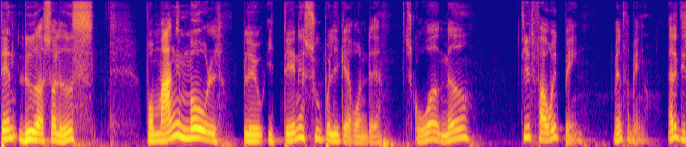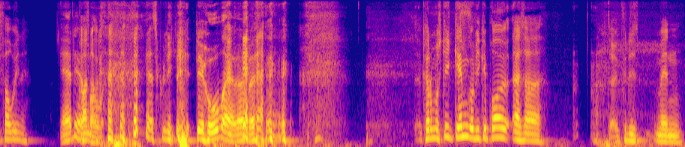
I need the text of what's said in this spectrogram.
Den lyder således. Hvor mange mål blev i denne Superliga-runde scoret med dit favoritben, venstrebenet? Er det dit favorit? Ja, det er nok. jeg skulle lige... Det håber jeg i hvert fald. Kan du måske gennemgå, vi kan prøve, altså... Det er ikke fordi, men...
